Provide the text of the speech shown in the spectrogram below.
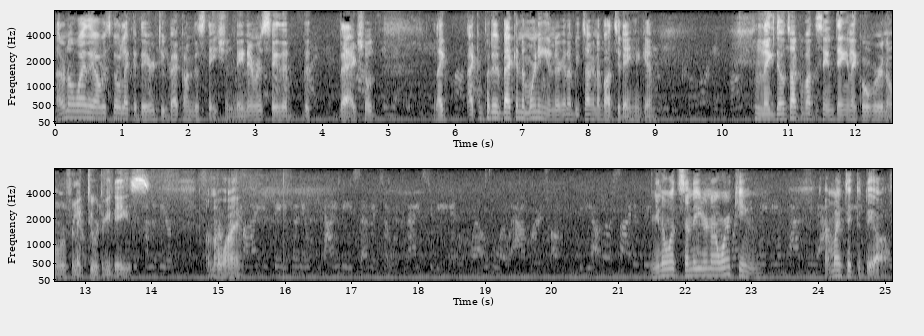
I don't know why they always go like a day or two back on this station. They never say that the the actual like I can put it back in the morning and they're gonna be talking about today again. Like they'll talk about the same thing like over and over for like two or three days. I don't know why. You know what? Sunday you're not working. I might take the day off.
